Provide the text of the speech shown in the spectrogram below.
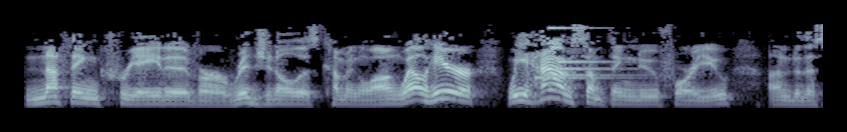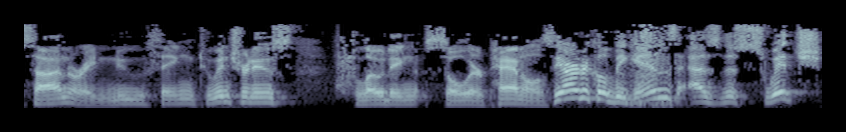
nothing creative or original is coming along. Well, here we have something new for you under the sun or a new thing to introduce floating solar panels. The article begins as the switch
